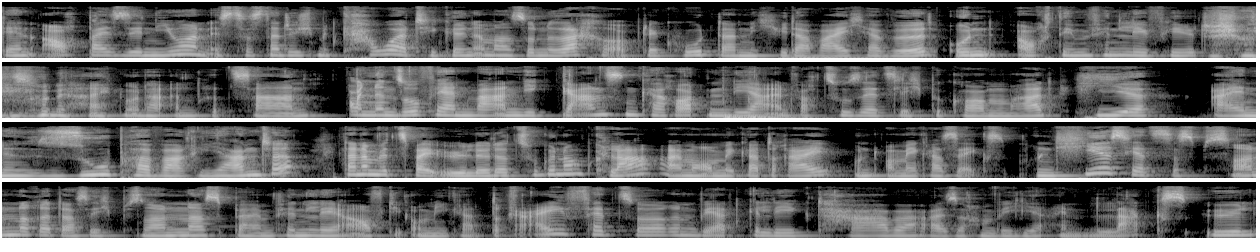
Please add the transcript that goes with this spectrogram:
Denn auch bei Senioren ist das natürlich mit Kauartikeln immer so eine Sache, ob der Kot dann nicht wieder weicher wird. Und auch dem Finley fehlte schon so der ein oder andere Zahn. Und insofern waren die ganzen Karotten, die er einfach zusätzlich bekommen hat, hier eine super Variante. Dann haben wir zwei Öle dazu genommen, klar, einmal Omega-3 und Omega-6. Und hier ist jetzt das Besondere, dass ich besonders beim Finlay auf die Omega-3-Fettsäuren Wert gelegt habe. Also haben wir hier ein Lachsöl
